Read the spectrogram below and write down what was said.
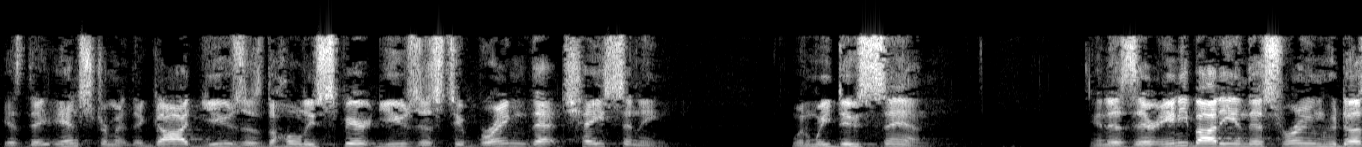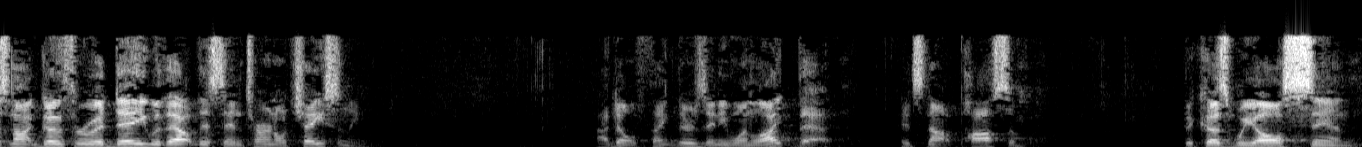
is the instrument that God uses, the Holy Spirit uses to bring that chastening when we do sin. And is there anybody in this room who does not go through a day without this internal chastening? I don't think there's anyone like that. It's not possible because we all sin.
